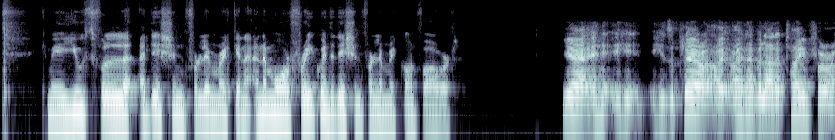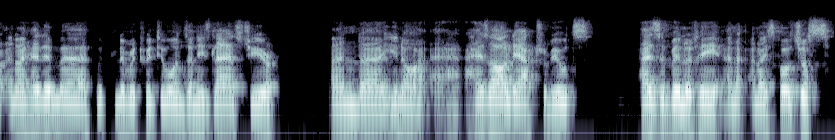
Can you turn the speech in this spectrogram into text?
can be a useful addition for Limerick and, and a more frequent addition for Limerick going forward. Yeah, he, he's a player I, would have a lot of time for, and I had him uh, with Limerick 21s in his last year, and uh, you know has all the attributes has ability, and and I suppose just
